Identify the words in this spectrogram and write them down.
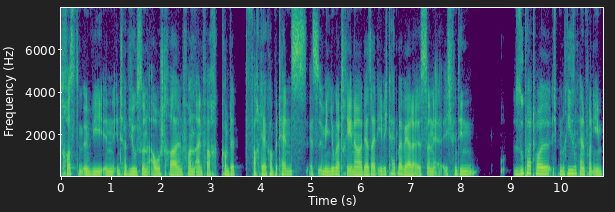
trotzdem irgendwie in Interviews ein Ausstrahlen von einfach komplett fachlicher Kompetenz. Er ist irgendwie ein junger Trainer, der seit Ewigkeiten bei Werder ist und ich finde ihn super toll. Ich bin ein Riesenfan von ihm.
